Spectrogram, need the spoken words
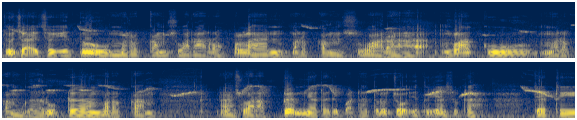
cucak hijau itu merekam suara ropelan merekam suara ngelaku merekam garuda merekam uh, suara bemnya daripada terucuk itu ya sudah jadi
